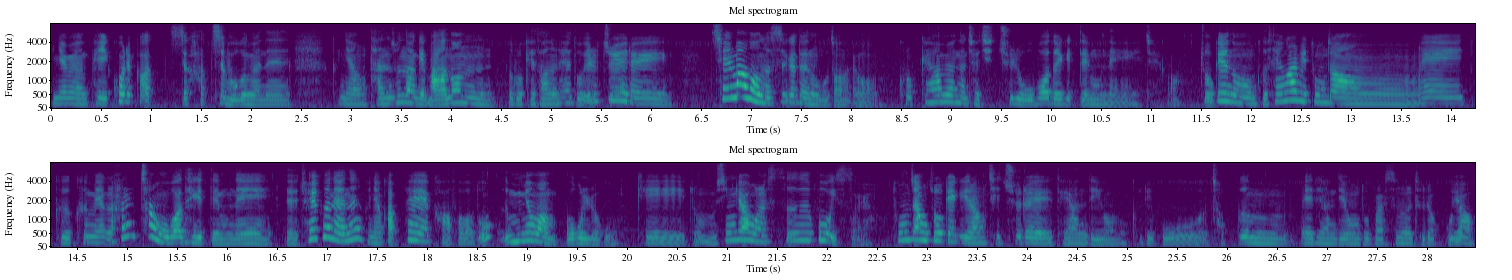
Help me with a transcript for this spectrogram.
왜냐면 베이커리까지 같이 먹으면은 그냥 단순하게 만 원으로 계산을 해도 일주일에 7만 원을 쓰게 되는 거잖아요. 그렇게 하면은 제 지출이 오버되기 때문에 제가 쪼개놓은 그 생활비 통장의 그 금액을 한참 오버되기 때문에 네, 최근에는 그냥 카페에 가서도 음료만 먹으려고 이렇게 좀 신경을 쓰고 있어요. 통장 쪼개기랑 지출에 대한 내용 그리고 적금에 대한 내용도 말씀을 드렸고요.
